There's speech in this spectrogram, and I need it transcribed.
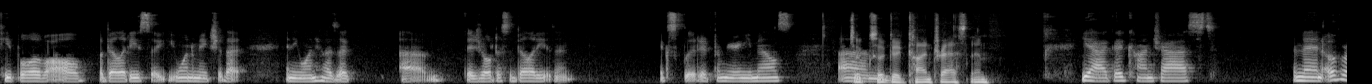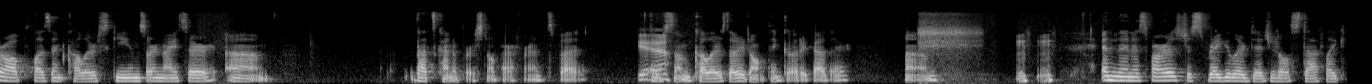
people of all abilities. So you want to make sure that anyone who has a um, visual disability isn't excluded from your emails. So, so good contrast then. Yeah, good contrast. And then overall, pleasant color schemes are nicer. Um, that's kind of personal preference, but Yeah. there's some colors that I don't think go together. Um, and then as far as just regular digital stuff, like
